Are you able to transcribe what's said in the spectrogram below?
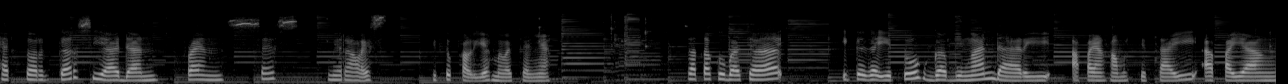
Hector Garcia dan Frances Mirales. Gitu kali ya membacanya. Saat aku baca Ikigai itu gabungan dari apa yang kamu cintai, apa yang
